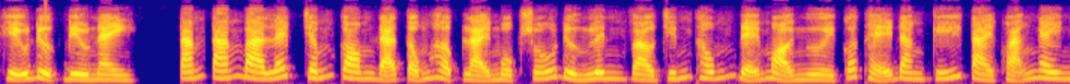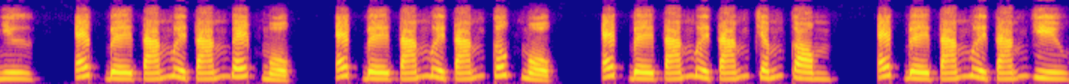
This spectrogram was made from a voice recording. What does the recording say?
Hiểu được điều này, 883let.com đã tổng hợp lại một số đường link vào chính thống để mọi người có thể đăng ký tài khoản ngay như fb88bet1, fb88top1, fb88.com, fb88 u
